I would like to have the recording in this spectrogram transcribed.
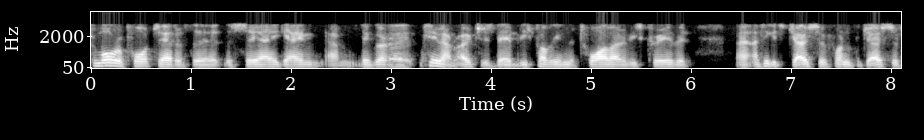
from all reports out of the the CA game, um, they've got a Kemar Roach is there, but he's probably in the twilight of his career. But uh, I think it's Joseph, one of the Joseph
